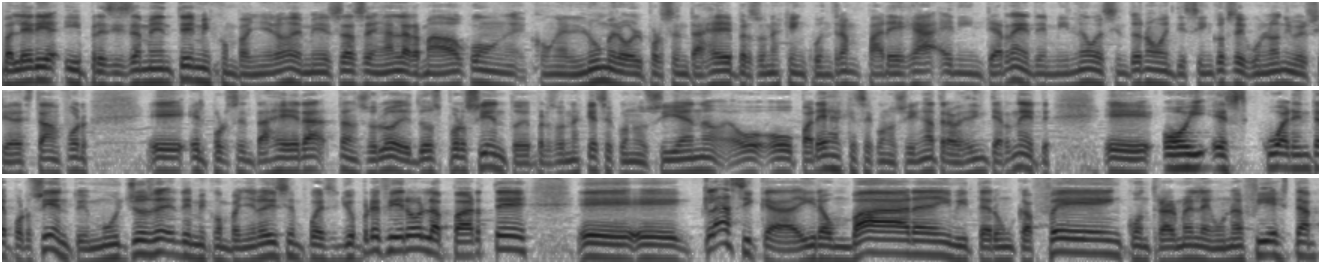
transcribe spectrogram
Valeria, y precisamente mis compañeros de mesa se han alarmado con, con el número o el porcentaje de personas que encuentran pareja en Internet. En 1995, según la Universidad de Stanford, eh, el porcentaje era tan solo de 2% de personas que se conocían o, parejas que se conocían a través de Internet. Eh, hoy es 40% y muchos de, mis compañeros dicen, pues yo prefiero la parte eh, eh, clásica, ir a un bar, invitar un café, encontrármela en una fiesta.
